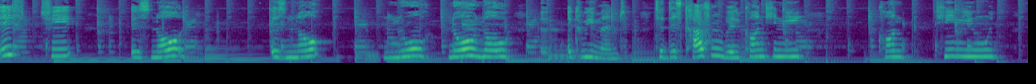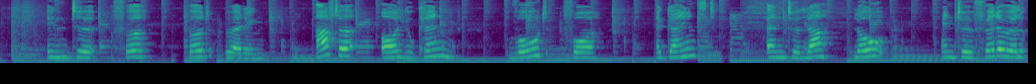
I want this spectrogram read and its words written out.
if she is no is no no no no uh, agreement, the discussion will continue continue into third, third reading. After all, you can vote for against and la low into federal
